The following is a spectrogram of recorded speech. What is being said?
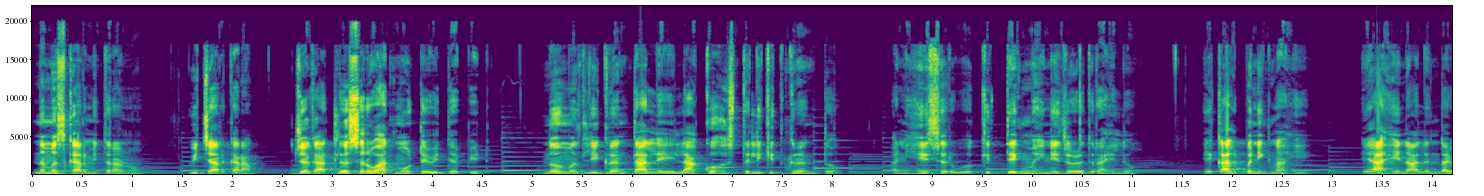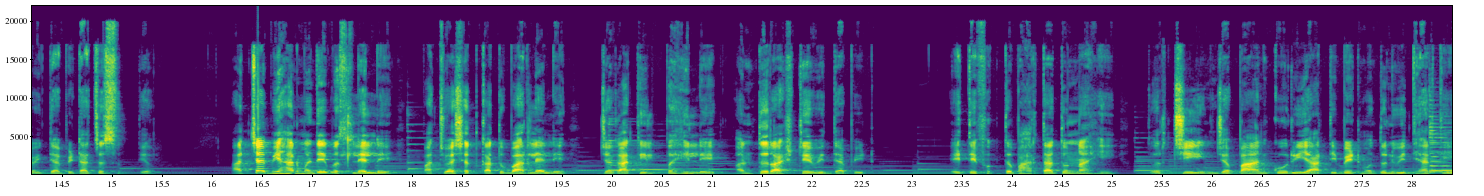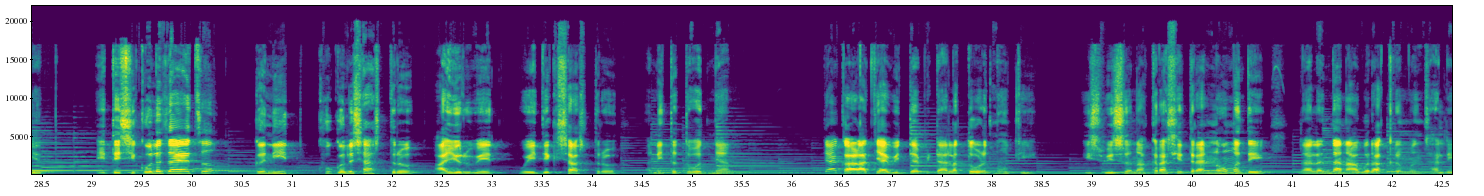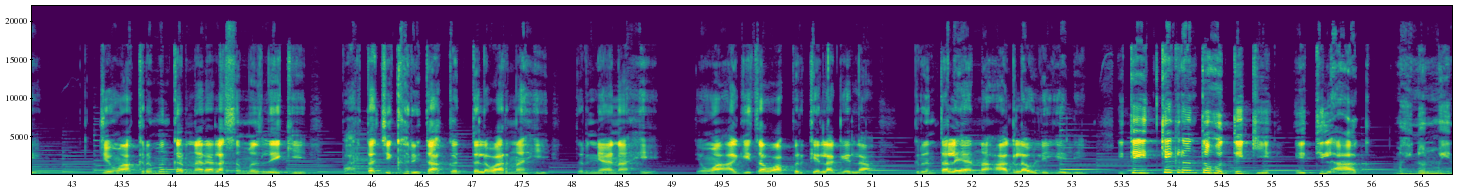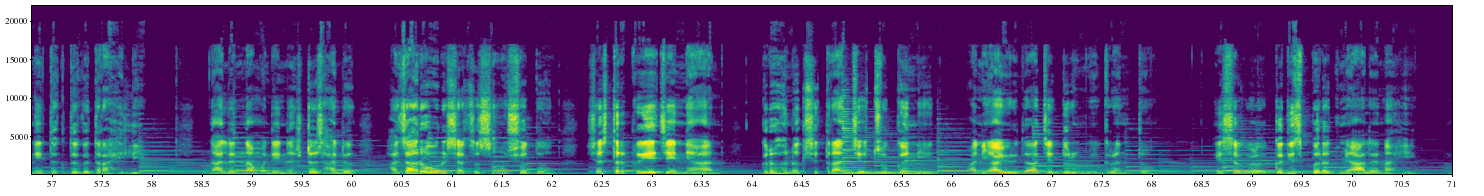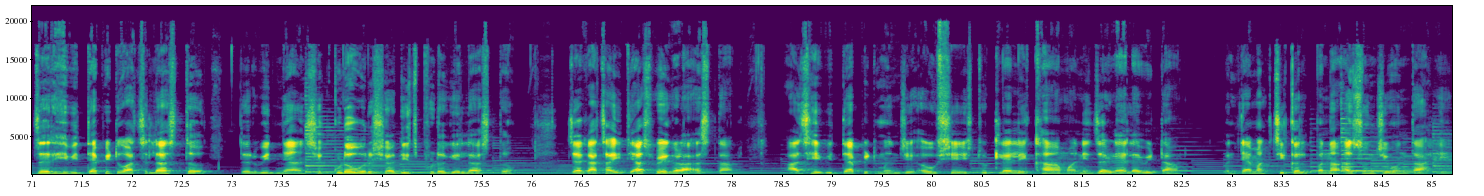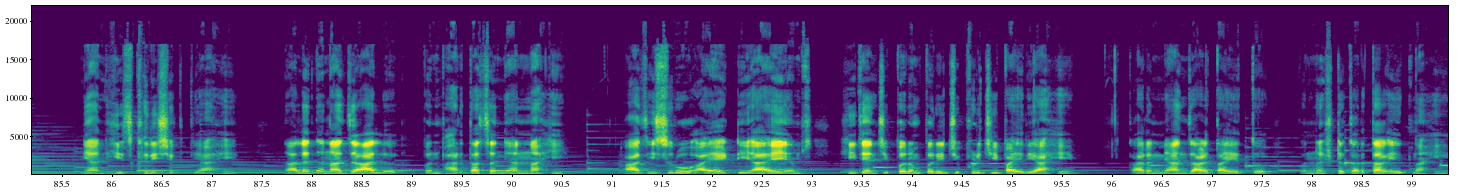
नमस्कार मित्रांनो विचार करा. जगातलं सर्वात मोठं विद्यापीठ न मजली ग्रंथालय लाखो हस्तलिखित ग्रंथ आणि हे सर्व कित्येक महिने जळत राहिलं. हे काल्पनिक नाही हे आहे नालंदा विद्यापीठाचं सत्य. आजच्या बिहारमध्ये बसलेले पाचव्या शतकात उभारलेले जगातील पहिले आंतरराष्ट्रीय विद्यापीठ. येथे फक्त भारतातून नाही तर चीन जपान कोरिया तिबेटमधून विद्यार्थी येत. येथे शिकवलं जायचं. गणित खगोलशास्त्र आयुर्वेद वैद्यकशास्त्र आणि तत्त्वज्ञान. त्या काळात या विद्यापीठाला तोड नव्हती. इसवी सन अकराशे त्र्याण्णवमध्ये नालंदानावर आक्रमण झाले. जेव्हा आक्रमण करणाऱ्याला समजले की भारताची खरी ताकद तलवार नाही तर ज्ञान आहे. तेव्हा आगीचा वापर केला गेला. ग्रंथालयांना आग लावली गेली. इथे इतके ग्रंथ होते की येथील आग महिनोन महिने धगधगत राहिली. नालंदामध्ये नष्ट झालं. हजारो वर्षाचं संशोधन शस्त्रक्रियेचे ज्ञान ग्रह नक्षत्रांचे अचूक गणित आणि आयुर्वेदाचे दुर्मिळ ग्रंथ. हे सगळं कधीच परत मिळालं नाही. जर हे विद्यापीठ वाचलं असतं तर विज्ञान शेकडो वर्ष आधीच पुढं गेलं असतं. जगाचा इतिहास वेगळा असता. आज हे विद्यापीठ म्हणजे अवशेष तुटलेले खांब आणि जळलेल्या विटा. पण त्यामागची कल्पना अजून जिवंत आहे. ज्ञान हीच खरी शक्ती आहे. नालंदनाचं आलं पण भारताचं ज्ञान नाही. आज ISRO I I T I I Ms ही त्यांची परंपरेची पुढची पायरी आहे. कारण ज्ञान जाळता येतं पण नष्ट करता येत नाही.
